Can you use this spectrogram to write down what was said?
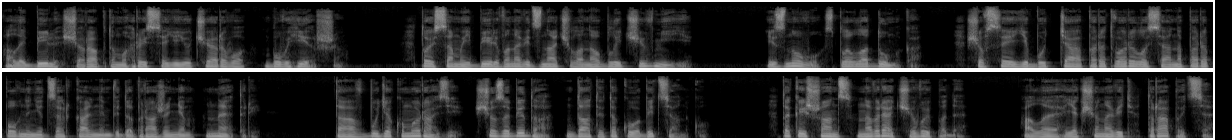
але біль, що раптом гризся її черево, був гіршим. Той самий біль вона відзначила на обличчі Вмії. І знову спливла думка, що все її буття перетворилося на переповнені дзеркальним відображенням нетрі. Та в будь-якому разі, що за біда дати таку обіцянку. Такий шанс навряд чи випаде. Але якщо навіть трапиться,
